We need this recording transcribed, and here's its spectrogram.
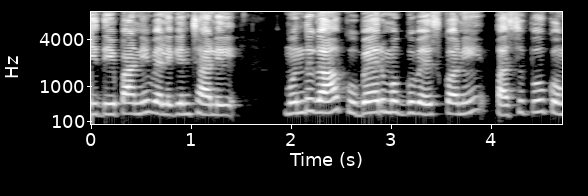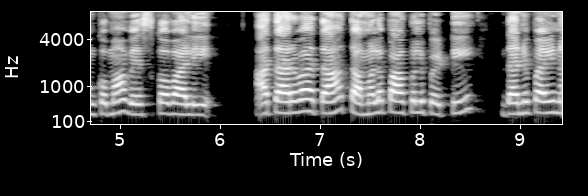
ఈ దీపాన్ని వెలిగించాలి. ముందుగా కుబేరు ముగ్గు వేసుకొని పసుపు కుంకుమ వేసుకోవాలి. ఆ తర్వాత తమలపాకులు పెట్టి దానిపైన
